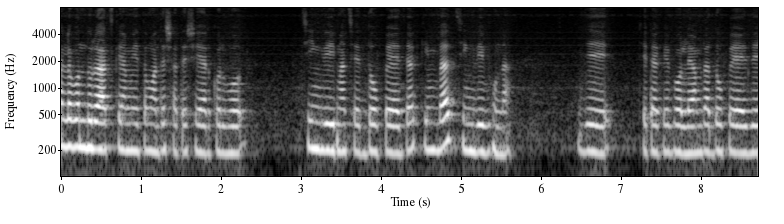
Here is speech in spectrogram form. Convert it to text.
হ্যালো বন্ধুরা, আজকে আমি তোমাদের সাথে শেয়ার করব চিংড়ি মাছের দো পেঁয়াজা কিংবা চিংড়ি ভুনা, যে যেটাকে বলে আমরা দো পেঁয়াজে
